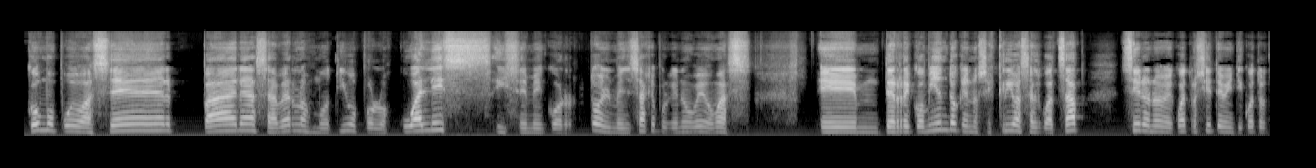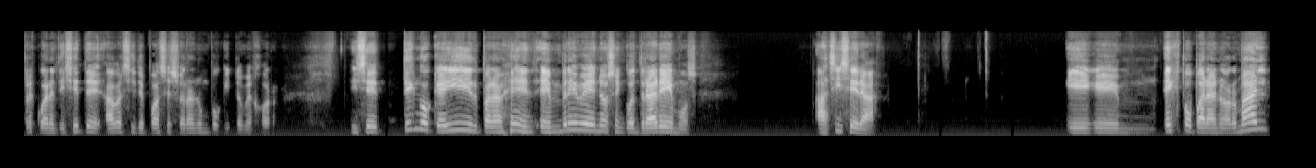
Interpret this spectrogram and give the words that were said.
¿Cómo puedo hacer para saber los motivos por los cuales y se me cortó el mensaje porque no veo más? Em, te recomiendo que nos escribas al WhatsApp 0947 a ver si te puedo asesorar un poquito mejor. Dice, tengo que ir para en breve nos encontraremos. Así será. Em, Expo Paranormal,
